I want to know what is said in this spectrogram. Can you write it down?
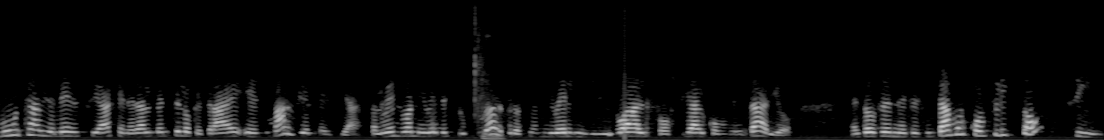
mucha violencia generalmente lo que trae es más violencia, tal vez no a nivel estructural, pero sí a nivel individual, social, comunitario. Entonces, ¿necesitamos conflicto? Sí.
